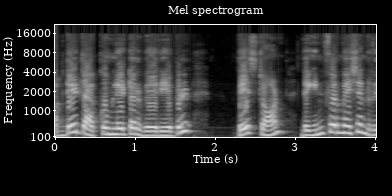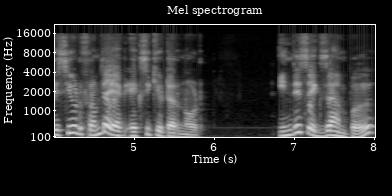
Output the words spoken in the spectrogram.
update the accumulator variable based on the information received from the executor node. In this example,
